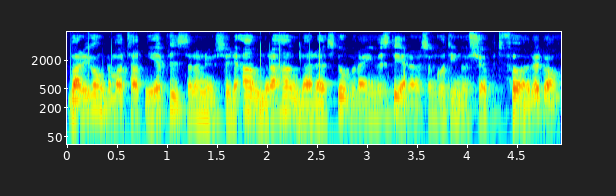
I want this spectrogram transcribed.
varje gång de har tagit ner priserna nu så är det andra handlare, stora investerare som gått in och köpt före dem.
